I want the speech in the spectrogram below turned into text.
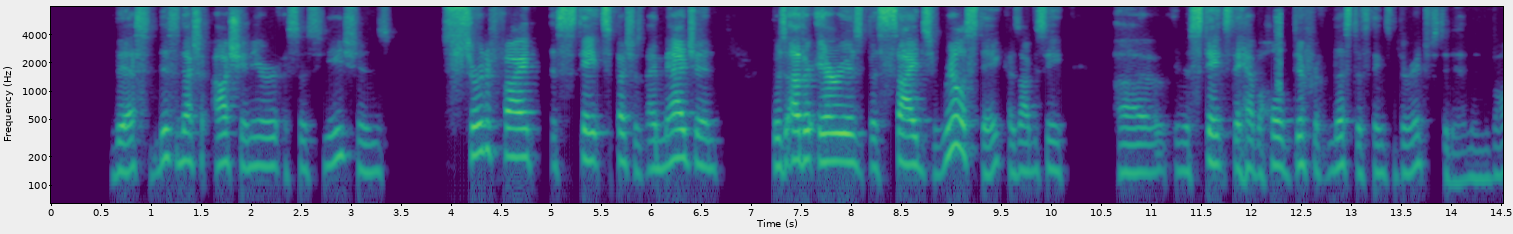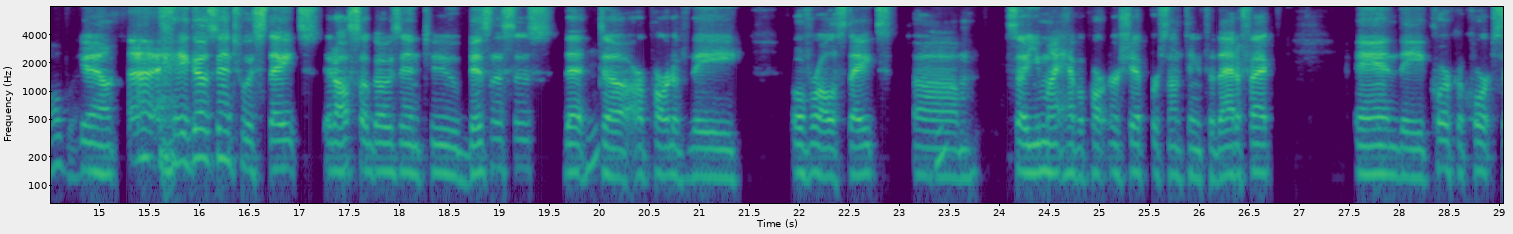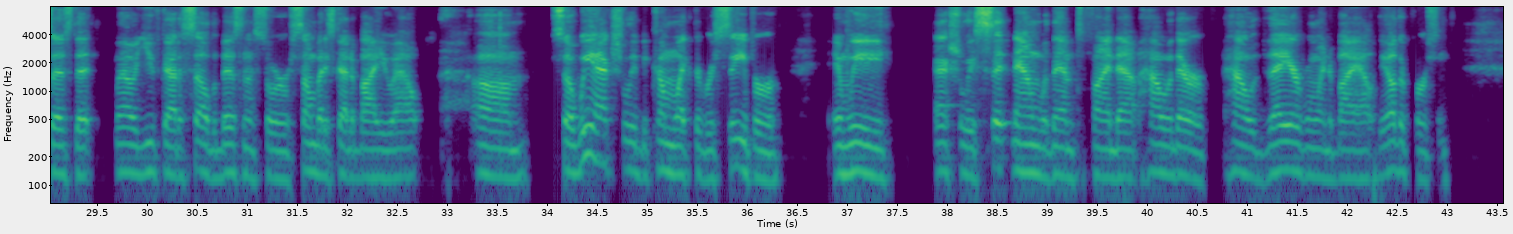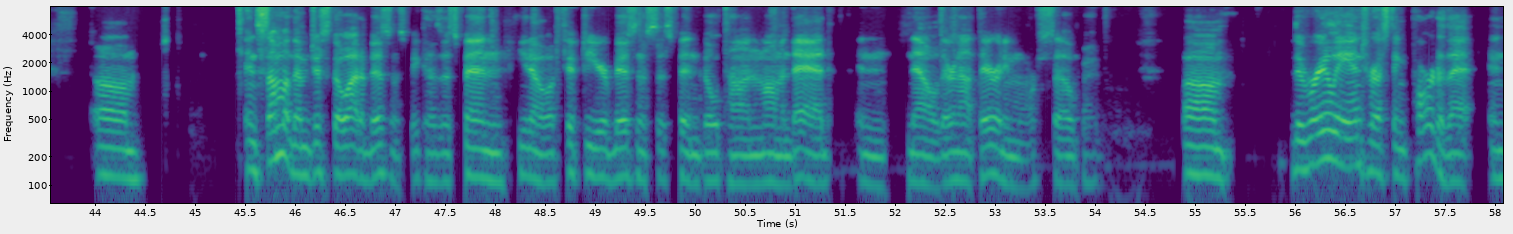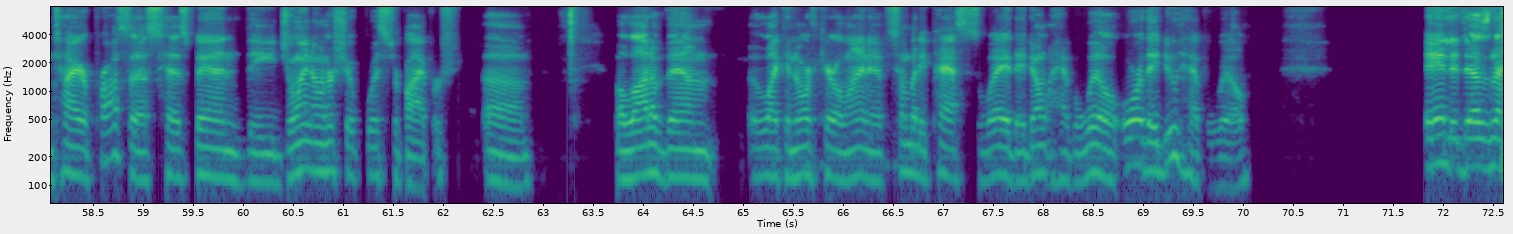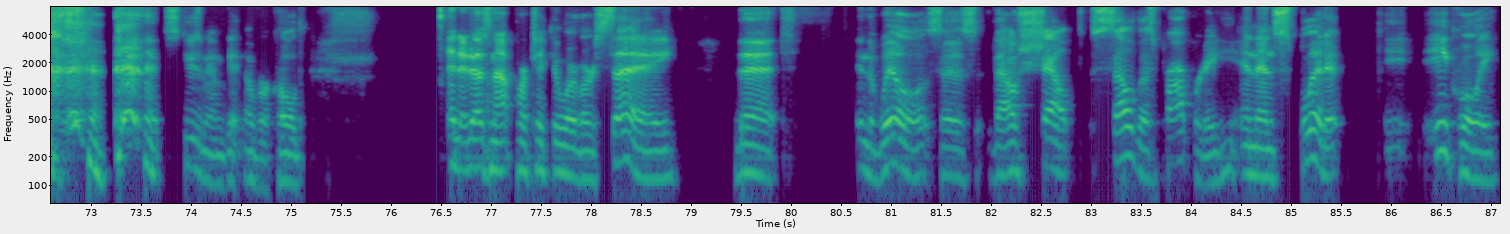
this. This is National Auctioneer Association's certified estate specialist. I imagine there's other areas besides real estate, because obviously uh, in the states they have a whole different list of things that they're interested in and involved with. Yeah, it goes into estates. It also goes into businesses that uh, are part of the overall estates. Um, so you might have a partnership or something to that effect. And the clerk of court says that, well, you've got to sell the business or somebody's got to buy you out. Um, so we actually become like the receiver and we actually sit down with them to find out how they're, how they are going to buy out the other person. Um, and some of them just go out of business because it's been, you know, a 50 year business that's been built on mom and dad and now they're not there anymore. So, um, the really interesting part of that entire process has been the joint ownership with survivors. Um, a lot of them, like in North Carolina, if somebody passes away, they don't have a will, or they do have a will. And it does not, excuse me, I'm getting over a cold. And it does not particularly say that in the will, it says, thou shalt sell this property and then split it equally.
